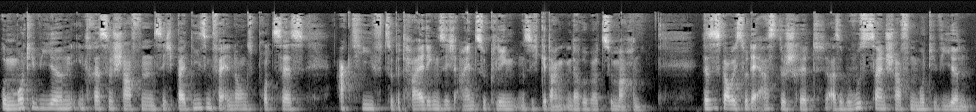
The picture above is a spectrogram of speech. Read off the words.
und motivieren, Interesse schaffen, sich bei diesem Veränderungsprozess aktiv zu beteiligen, sich einzuklinken, sich Gedanken darüber zu machen. Das ist, glaube ich, so der erste Schritt. Also Bewusstsein schaffen, motivieren.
